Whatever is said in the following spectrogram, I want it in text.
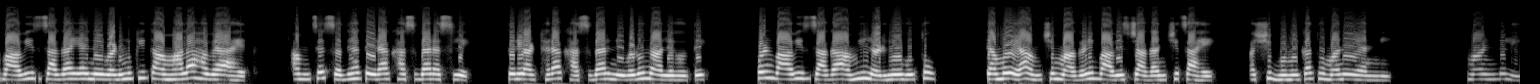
बावीस जागा या निवडणुकीत आम्हाला हव्या आहेत. आमचे सध्या तेरा खासदार असले तरी अठरा खासदार निवडून आले होते. पण बावीस जागा आम्ही लढलो होतो. त्यामुळे आमची मागणी बावीस जागांचीच आहे अशी भूमिका तुमाने यांनी मांडली.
